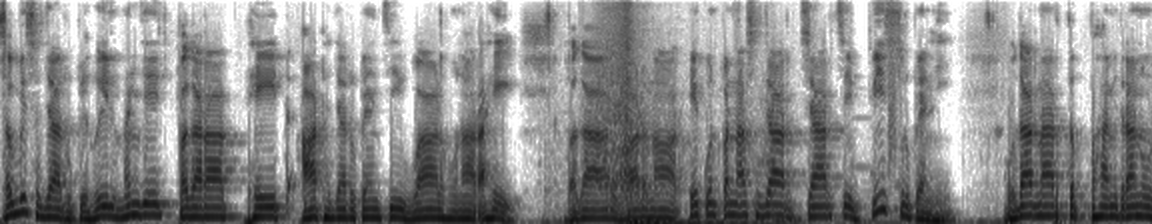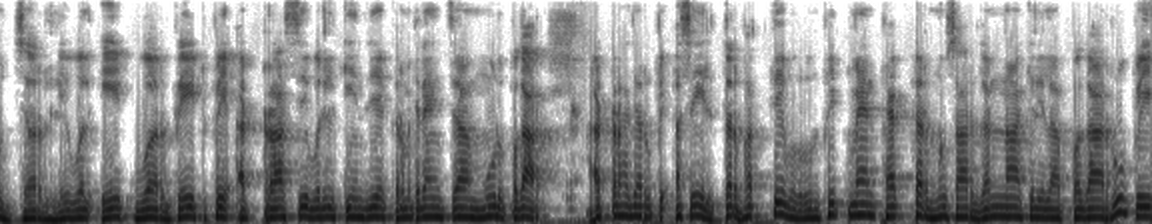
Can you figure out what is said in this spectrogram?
सव्वीस हजार रुपये होईल. म्हणजेच पगारात थेट आठ हजार रुपयांची वाढ होणार आहे. पगार वाढणार एकोणपन्नास हजार चारशे वीस रुपयांनी. उदाहरणार्थ पहा मित्रांनो जर लेवल एक वर ग्रेट पे अठराशे वरील केंद्रीय कर्मचाऱ्यांचा मूळ पगार अठरा हजार रुपये असेल तर भत्ते वगळून फिटमॅन फॅक्टरनुसार गणना केलेला पगार रुपये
